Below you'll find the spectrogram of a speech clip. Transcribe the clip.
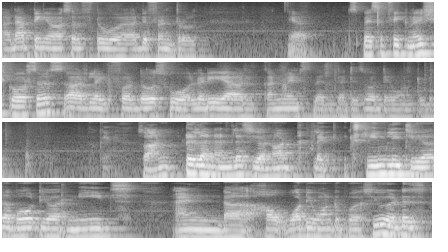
adapting yourself to a different role. Yeah. Specific niche courses are like for those who already are convinced that that is what they want to do. Okay. So until and unless you're not like extremely clear about your needs and uh, how what you want to pursue, it is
